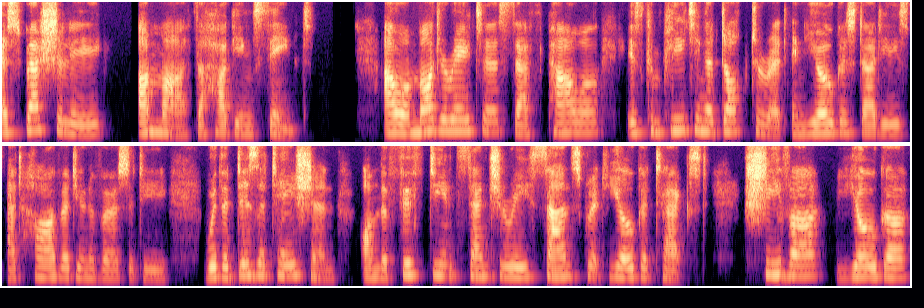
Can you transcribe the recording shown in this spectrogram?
especially Amma, the hugging saint. Our moderator, Seth Powell, is completing a doctorate in yoga studies at Harvard University with a dissertation on the 15th century Sanskrit yoga text Shiva Yoga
